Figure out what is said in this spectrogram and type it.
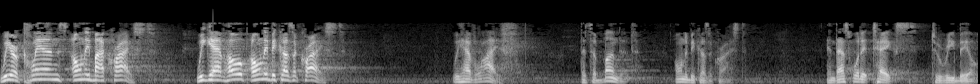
We are cleansed only by Christ. We have hope only because of Christ. We have life that's abundant only because of Christ. And that's what it takes to rebuild.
